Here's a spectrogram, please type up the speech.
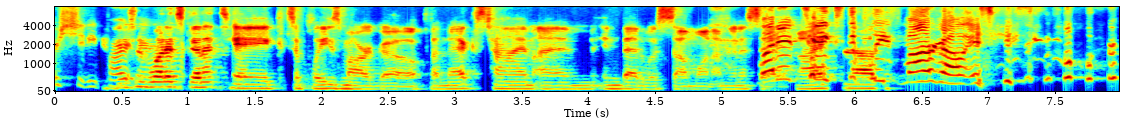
shitty partners this is what it's gonna take to please margot. The next time i'm in bed with someone i'm gonna say what it takes to please margot is using the word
